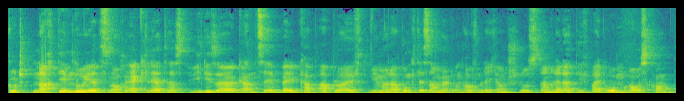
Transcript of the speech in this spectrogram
Gut, nachdem du jetzt noch erklärt hast, wie dieser ganze Weltcup abläuft, wie man da Punkte sammelt und hoffentlich am Schluss dann relativ weit oben rauskommt,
